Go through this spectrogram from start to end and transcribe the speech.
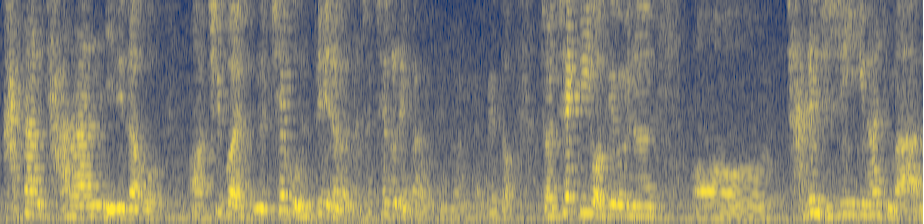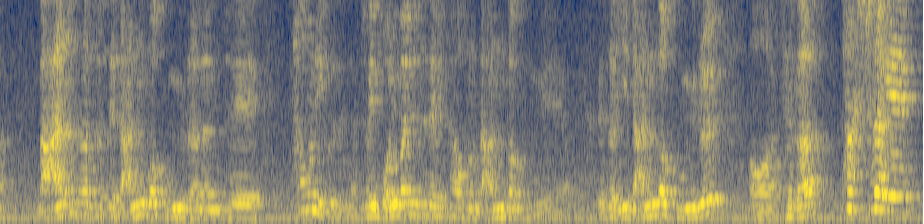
가장 잘한 일이라고 어, 치부할 수 있는 최고 으뜸이다 그러면 저 책을 낸 거라고 생각합니다. 그래서 저 책이 어떻게 보면은 어, 작은 지식이긴 하지만 많은 사람들한테 나눔과 공유라는 제 사원이 있거든요. 저희 머리 만지는 사람의 사원은 나눔과 공유예요. 그래서 이 나눔과 공유를 어, 제가 확실하게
